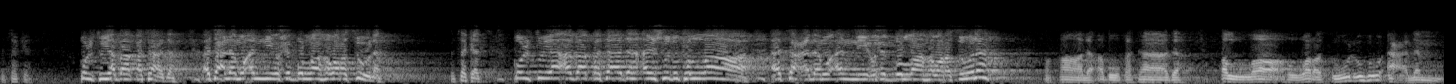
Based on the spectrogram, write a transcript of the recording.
فسكت. قلت يا أبا قتادة أتعلم أني أحب الله ورسوله؟ فسكت. قلت يا أبا قتادة أنشدك الله. أتعلم أني أحب الله ورسوله؟ فقال أبو قتادة الله ورسوله أعلم.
